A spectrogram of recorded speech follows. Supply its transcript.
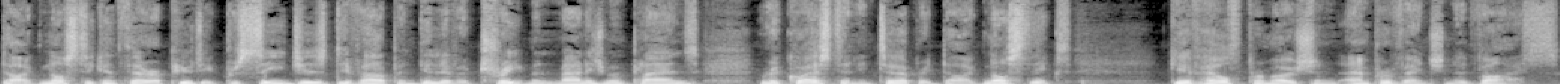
diagnostic and therapeutic procedures, develop and deliver treatment management plans, request and interpret diagnostics, give health promotion and prevention advice.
